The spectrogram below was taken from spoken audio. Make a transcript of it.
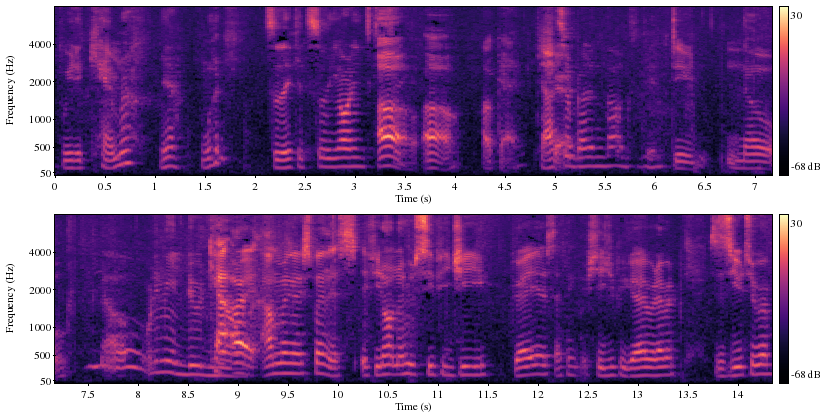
If we had a camera. Yeah. What? so they could, so the audience. Could Oh, oh, okay. see. cats sure. are better than dogs, dude. Dude, no, no. What do you mean, dude? Cat. no? All right, I'm gonna explain this. If you don't know who CPG Gray is, I think CGP Gray or whatever, this YouTuber.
